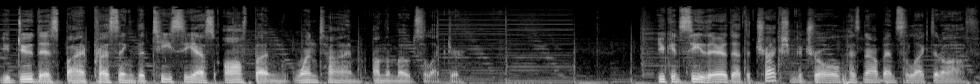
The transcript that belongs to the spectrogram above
You do this by pressing the TCS off button one time on the mode selector. You can see there that the traction control has now been selected off,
